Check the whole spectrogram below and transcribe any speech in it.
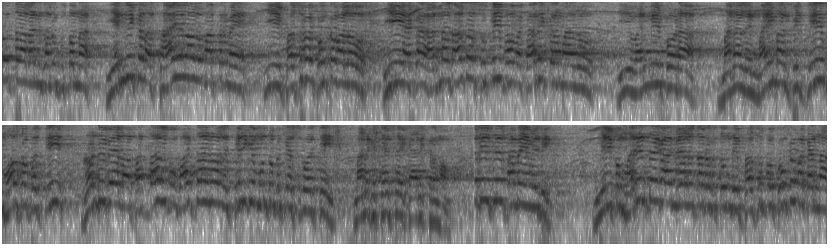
రుద్దాలని జరుపుతున్న ఎన్నికల తాయిలాలు మాత్రమే ఈ పశువ కుంకుమలు ఈ యొక్క అన్నదాత సుఖీభవ కార్యక్రమాలు ఇవన్నీ కూడా మనల్ని మైమర్పించి మోసపరిచి రెండు వేల పద్నాలుగు వాగ్దానాలను తిరిగి ముందుకు తీసుకువచ్చి మనకు చేసే కార్యక్రమం. తీసే సమయం ఇది. మీకు మరింతగా మేలు జరుగుతుంది. పసుపు కుంకుమ కన్నా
